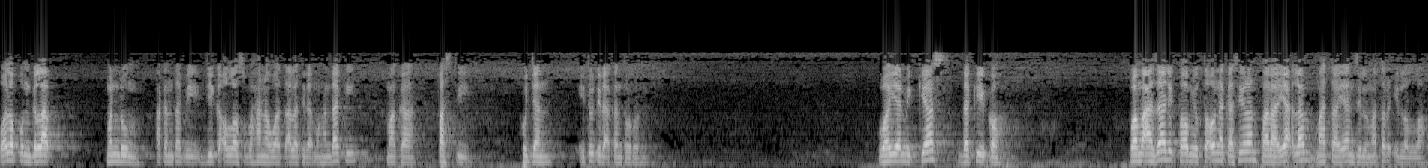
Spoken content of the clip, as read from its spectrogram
Walaupun gelap, mendung, akan tapi jika Allah Subhanahu wa taala tidak menghendaki, maka pasti hujan itu tidak akan turun. Wa ya mikyas daqiqah. Wa ma'azalik fahum yuqta'una kasiran fala ya'lam mata yanzil matar illallah.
